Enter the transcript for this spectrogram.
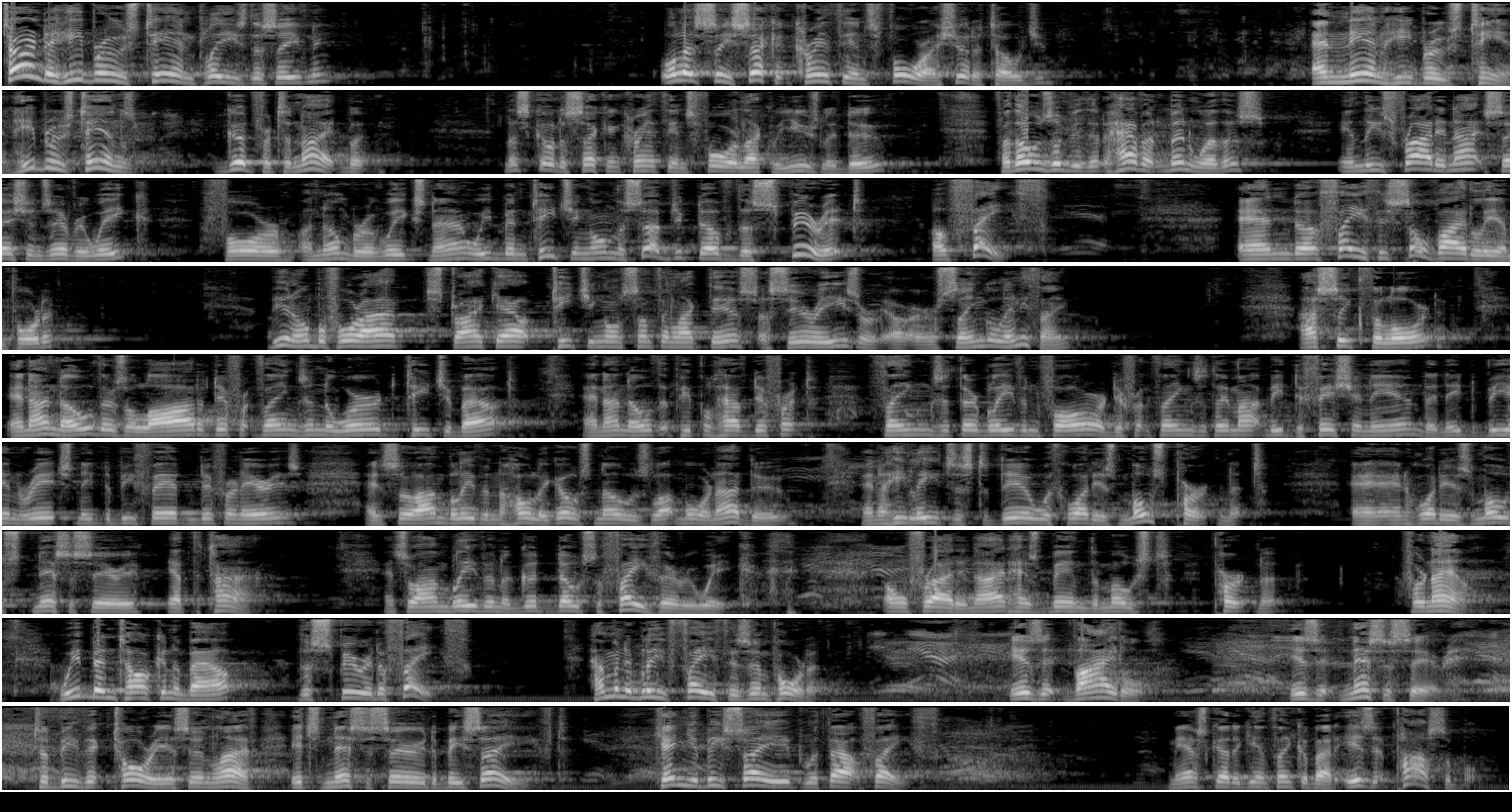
Turn to Hebrews 10, please, this evening. Well, let's see, 2 Corinthians 4, I should have told you. And then Hebrews 10. Hebrews 10's good for tonight, but let's go to 2 Corinthians 4 like we usually do. For those of you that haven't been with us, in these Friday night sessions every week, for a number of weeks now, we've been teaching on the subject of the spirit of faith. And uh, faith is so vitally important. You know, before I strike out teaching on something like this, a series or, or a single, anything, I seek the Lord. And I know there's a lot of different things in the Word to teach about. And I know that people have different things that they're believing for or different things that they might be deficient in. They need to be enriched, need to be fed in different areas. And so I'm believing the Holy Ghost knows a lot more than I do. And He leads us to deal with what is most pertinent and what is most necessary at the time. And so I'm believing a good dose of faith every week on Friday night has been the most pertinent for now. We've been talking about the spirit of faith. How many believe faith is important? Is it vital? Is it necessary to be victorious in life? It's necessary to be saved. Can you be saved without faith? Let me ask that again. Think about it. Is it possible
